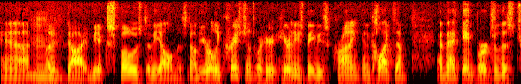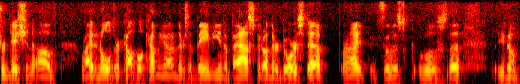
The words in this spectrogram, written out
and mm. let it die, be exposed to the elements. Now, the early Christians would hear, hear these babies crying and collect them. And that gave birth to this tradition of, right, an older couple coming out and there's a baby in a basket on their doorstep, right? So this was the, you know,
